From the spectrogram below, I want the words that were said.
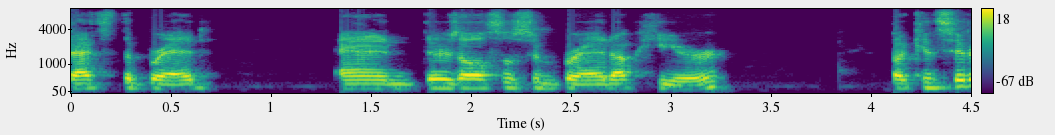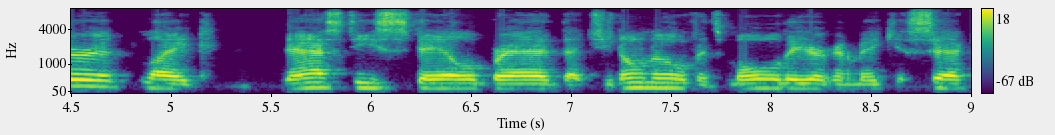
that's the bread and there's also some bread up here. But consider it like nasty, stale bread that you don't know if it's moldy or going to make you sick.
